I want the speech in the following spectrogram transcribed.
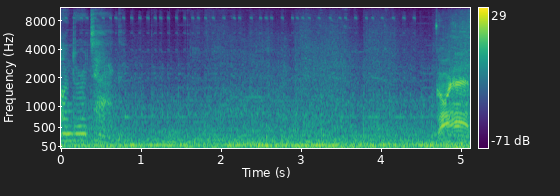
under attack. Go ahead.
